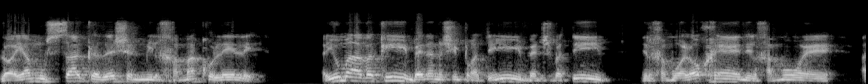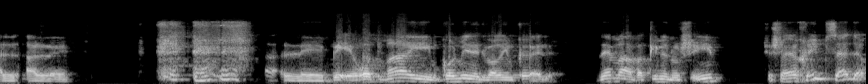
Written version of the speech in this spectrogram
לא היה מושג כזה של מלחמה כוללת. היו מאבקים בין אנשים פרטיים, בין שבטים, נלחמו על אוכל, נלחמו אה, על, על, אה, על אה, בארות מים, כל מיני דברים כאלה. זה מאבקים אנושיים ששייכים, בסדר,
